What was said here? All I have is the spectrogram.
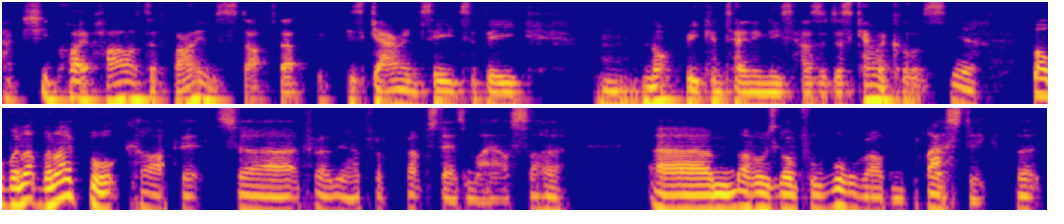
actually quite hard to find stuff that is guaranteed to be mm, not be containing these hazardous chemicals. Yeah. Well, when, I, when I've bought carpets uh, from, you know, upstairs in my house, uh, um, I've always gone for wool rather than plastic, but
